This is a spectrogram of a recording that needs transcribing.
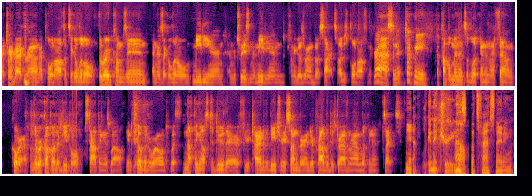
I turned back around, I pulled off. It's like a little, the road comes in and there's like a little median and the tree's in the median, kind of goes around both sides. So I just pulled off in the grass and it took me a couple minutes of looking and I found Cora. There were a couple other people stopping as well. In COVID world, with nothing else to do there, if you're tired of the beach or you're sunburned, you're probably just driving around looking at sites. Yeah. Looking at trees. Oh, that's fascinating.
